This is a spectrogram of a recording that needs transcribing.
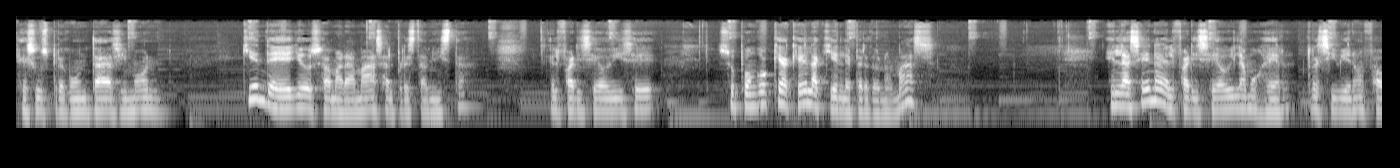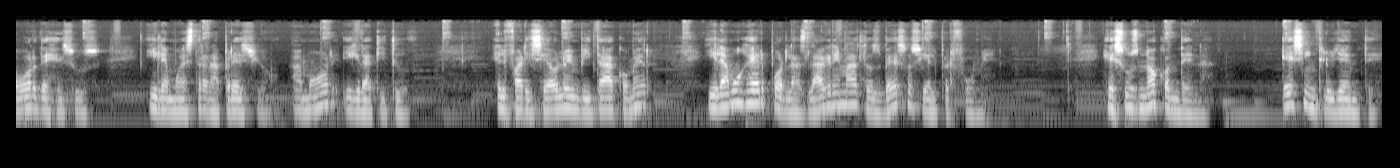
Jesús pregunta a Simón, ¿quién de ellos amará más al prestamista? El fariseo dice, supongo que aquel a quien le perdonó más. En la cena el fariseo y la mujer recibieron favor de Jesús y le muestran aprecio, amor y gratitud. El fariseo lo invita a comer y la mujer por las lágrimas, los besos y el perfume. Jesús no condena, es incluyente,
